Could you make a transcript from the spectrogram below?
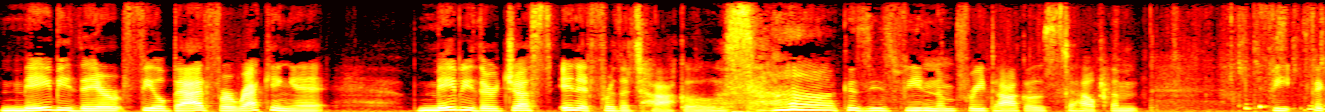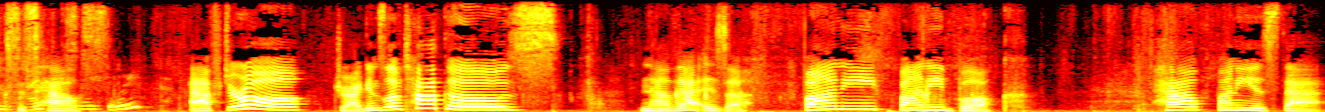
Maybe they feel bad for wrecking it. Maybe they're just in it for the tacos. Because he's feeding them free tacos to help them fe- fix his house. After all, dragons love tacos. Now that is a funny, funny book. How funny is that?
